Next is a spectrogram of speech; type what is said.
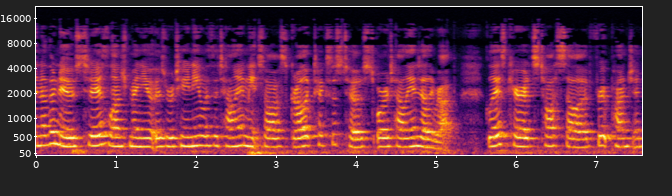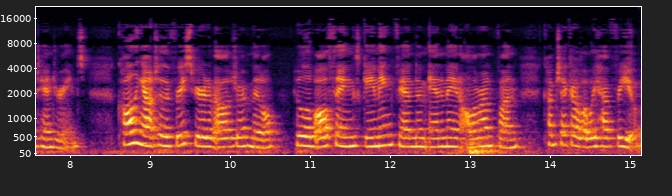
In other news, today's lunch menu is rotini with Italian meat sauce, garlic Texas toast, or Italian deli wrap, glazed carrots, tossed salad, fruit punch, and tangerines. Calling out to the free spirit of Alice Drive Middle, who love all things gaming, fandom, anime, and all-around fun, come check out what we have for you.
